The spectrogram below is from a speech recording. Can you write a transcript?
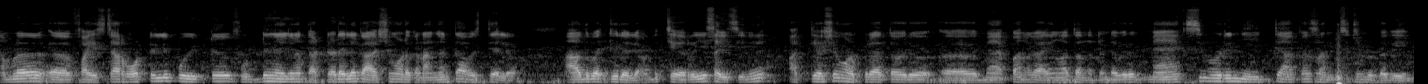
നമ്മൾ ഫൈവ് സ്റ്റാർ ഹോട്ടലിൽ പോയിട്ട് ഫുഡ് കഴിക്കണം തട്ടുകടയിൽ കാശ് കൊടുക്കണം അങ്ങനത്തെ അവസ്ഥയല്ലോ. അത് പറ്റില്ലല്ലോ അതുകൊണ്ട് ചെറിയ സൈസിന് അത്യാവശ്യം കുഴപ്പമില്ലാത്ത ഒരു മാപ്പാണ് കാര്യങ്ങളൊക്കെ തന്നിട്ടുണ്ട്. അവർ മാക്സിമം ഒരു നീറ്റ് ആക്കാൻ ശ്രമിച്ചിട്ടുണ്ട് കേട്ടോ ഗെയിം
